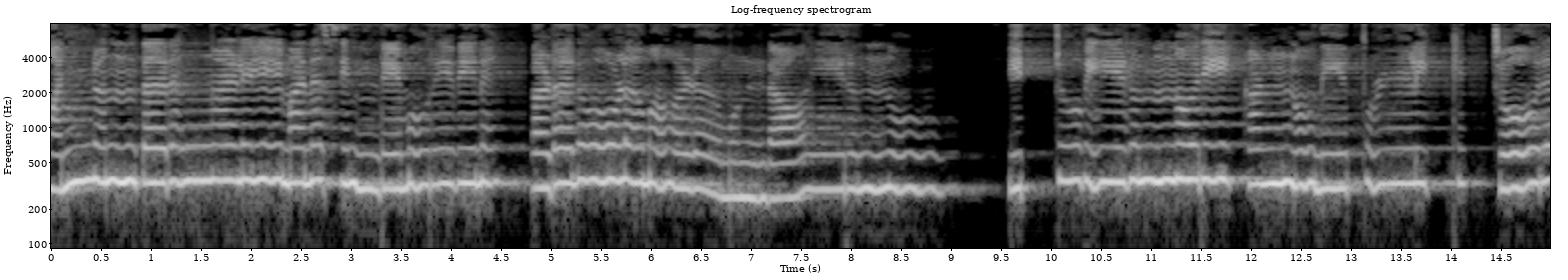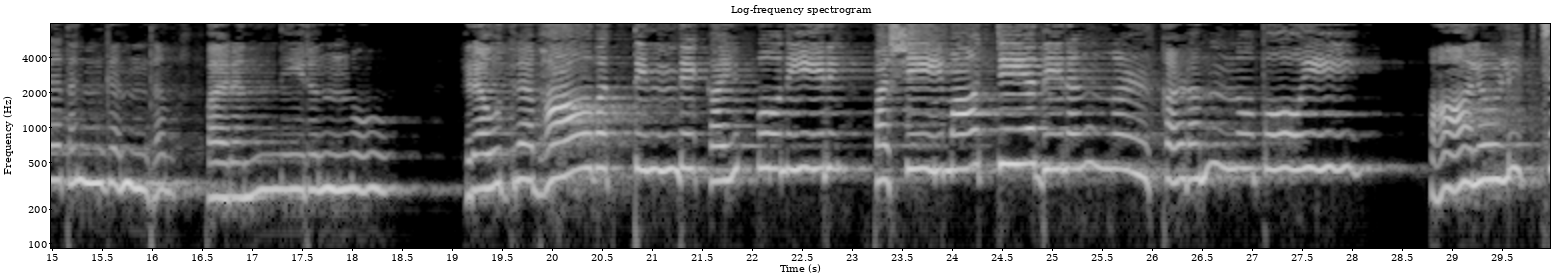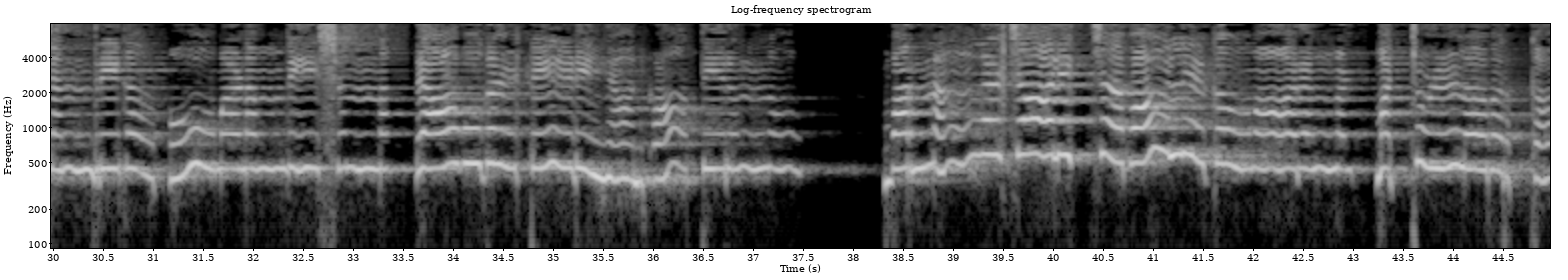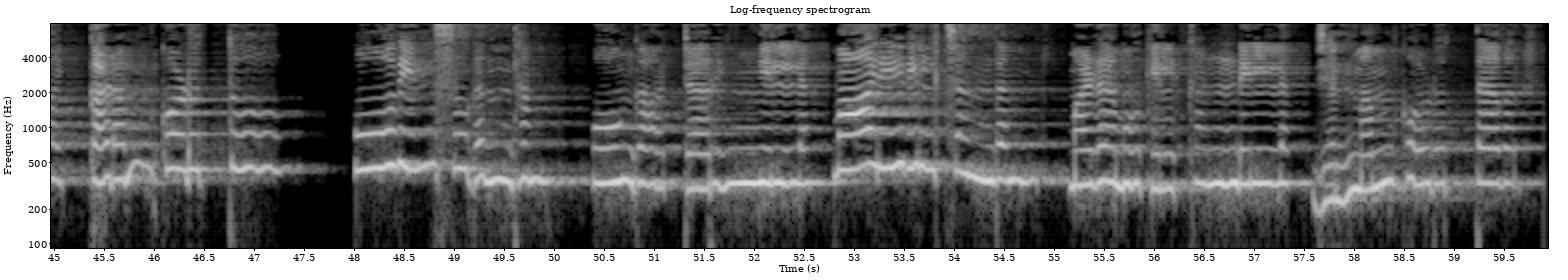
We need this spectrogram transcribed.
മഞ്ഞുന്തരങ്ങളിൽ മനസ്സിന്റെ മുറിവിന് കടലോളമാഴമുണ്ടായിരുന്നു. ഇറ്റു വീഴുന്നൊരീ കണ്ണുനീർ തുള്ളിക്ക് ചോരതൻ ഗന്ധം പരന്നിരുന്നു. രൗദ്രഭാവത്തിന്റെ കയ്പുനീരിൽ പശി മാറ്റിയ ദിനങ്ങൾ കടന്നുപോയി. പാലൊളിച്ചന്ദ്രിക വർണങ്ങൾ ചാലിച്ച ബാല്യകൗമാരങ്ങൾ മറ്റുള്ളവർക്കായി കടം കൊടുത്തു. പൂവിൻ സുഗന്ധം പൂങ്കാറ്ററിഞ്ഞില്ല. മാരിവിൽ ചന്തം മഴമുകിൽ കണ്ടില്ല. ജന്മം കൊടുത്തവർ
